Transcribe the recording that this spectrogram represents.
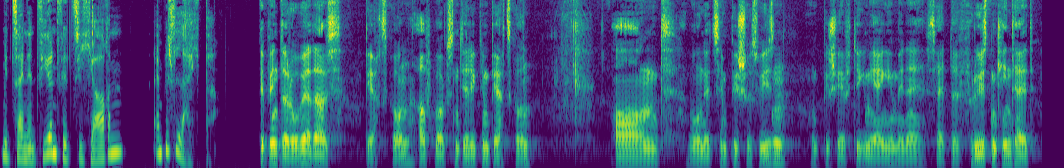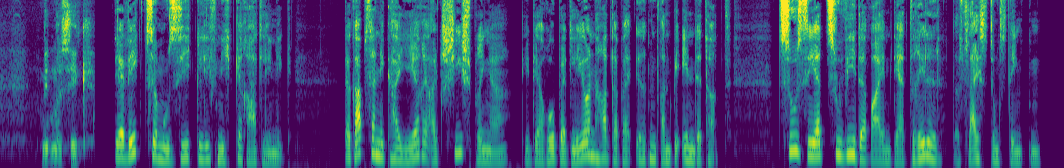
mit seinen 44 Jahren ein bisschen leichter. Ich bin der Robert aus Berchtesgaden, aufgewachsen direkt in Berchtesgaden und wohne jetzt in Bischofswiesen und beschäftige mich eigentlich mit einer, seit der frühesten Kindheit mit Musik. Der Weg zur Musik lief nicht geradlinig. Da gab es eine Karriere als Skispringer, die der Robert Leonhardt aber irgendwann beendet hat. Zu sehr zuwider war ihm der Drill, das Leistungsdenken.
